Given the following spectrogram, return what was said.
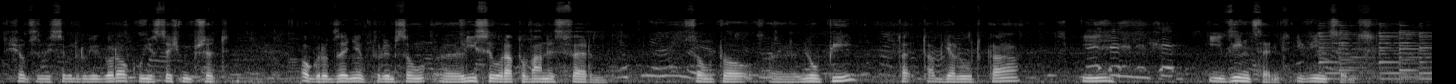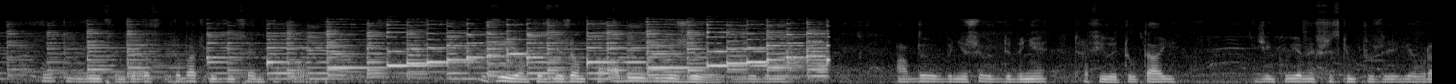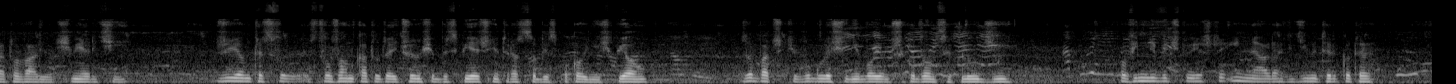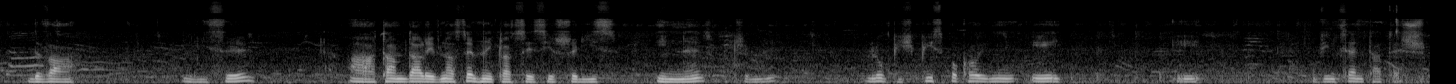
2022 roku jesteśmy przed ogrodzeniem, w którym są e, lisy uratowane z ferm. Są to e, Lupi, ta, bialutka i, i Vincent, i Vincent. Lupi i Vincent. Zobacz, zobaczmy Vincenta. Żyją te zwierzątka, a byłyby nie żyły. Gdyby a byłyby nie żyły, gdyby nie trafiły tutaj. Dziękujemy wszystkim, którzy je uratowali od śmierci. Żyją te stwo- stworzonka tutaj, czują się bezpiecznie, teraz sobie spokojnie śpią. Zobaczcie, w ogóle się nie boją przychodzących ludzi. Powinny być tu jeszcze inne, ale widzimy tylko te dwa lisy. A tam dalej w następnej klatce jest jeszcze lis inny, zobaczymy. Lupi śpi spokojny i, i Vincenta też.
